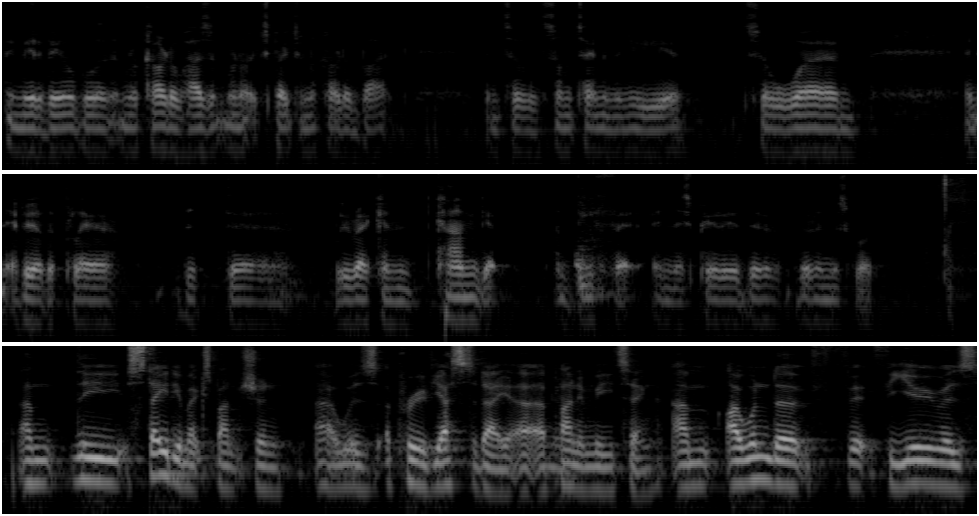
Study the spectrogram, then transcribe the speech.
been made available and Ricardo hasn't. We're not expecting Ricardo back until sometime in the new year. So, um, and every other player that uh, we reckon can get and be fit in this period, they're they're in the squad. Um, the stadium expansion uh, was approved yesterday at a mm. planning meeting. Um, I wonder for, for, you, as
